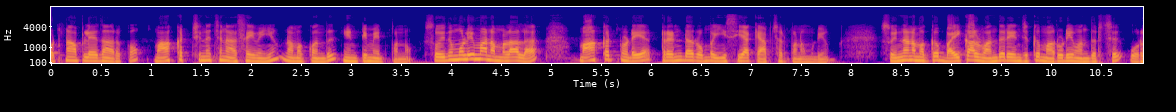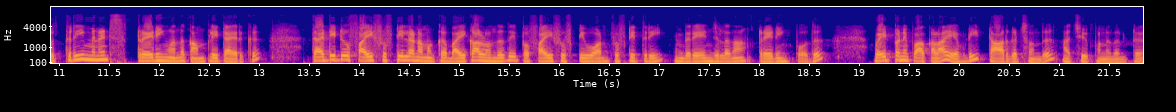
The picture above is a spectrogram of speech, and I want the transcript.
ஒட்டினாப்லே தான் இருக்கும். மார்க்கெட் சின்ன சின்ன அசைவையும் நமக்கு வந்து இன்டிமேட் பண்ணும். ஸோ இது மூலிமா நம்மளால் மார்க்கெட்னுடைய ட்ரெண்டை ரொம்ப ஈஸியாக கேப்சர் பண்ண முடியும். ஸோ இன்னும் நமக்கு பைக்கால் வந்த ரேஞ்சுக்கு மறுபடியும் வந்துருச்சு. ஒரு த்ரீ மினிட்ஸ் ட்ரேடிங் வந்து கம்ப்ளீட் ஆயிருக்கு. தேர்ட்டி டூ ஃபைவ் ஃபிஃப்டியில் நமக்கு பைக்கால் வந்தது. இப்போ five fifty one fifty three இந்த ரேஞ்சில் தான் ட்ரேடிங் போகுது. வெயிட் பண்ணி பார்க்கலாம் எப்படி டார்கெட்ஸ் வந்து அச்சீவ் பண்ணுதுன்ட்டு.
